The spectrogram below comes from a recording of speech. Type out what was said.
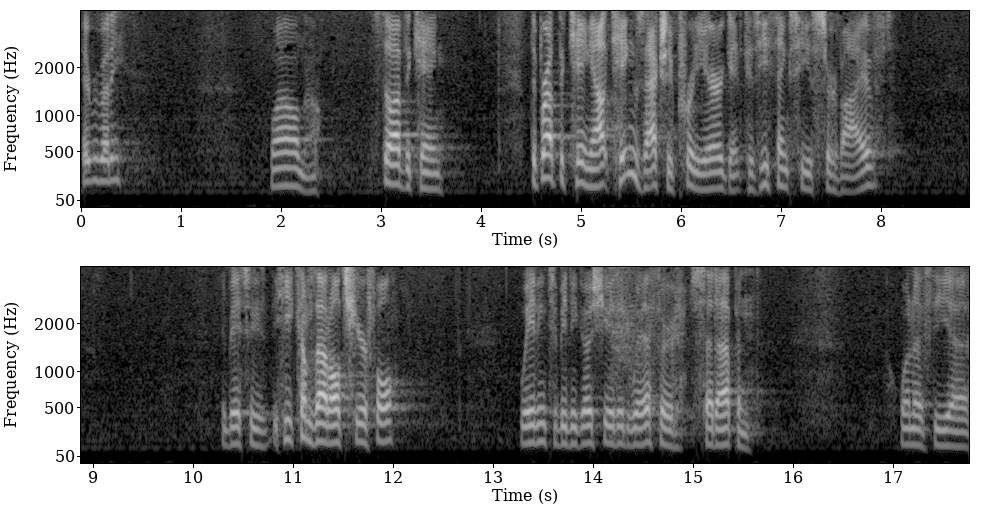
Everybody? Well, no. Still have the king. They brought the king out. King's actually pretty arrogant because he thinks he's survived. And basically, he comes out all cheerful, waiting to be negotiated with or set up. And one of the uh,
